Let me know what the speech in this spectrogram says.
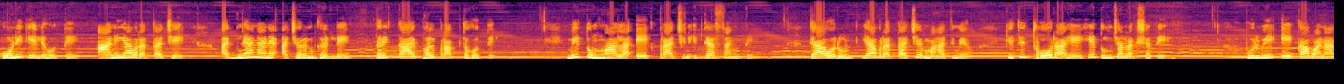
कोणी केले होते आणि या व्रताचे अज्ञानाने आचरण घडले तरी काय फल प्राप्त होते? मी तुम्हाला एक प्राचीन इतिहास सांगते. त्यावरून या व्रताचे महात्म्य किती थोर आहे हे तुमच्या लक्षात येईल. पूर्वी एका वनात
